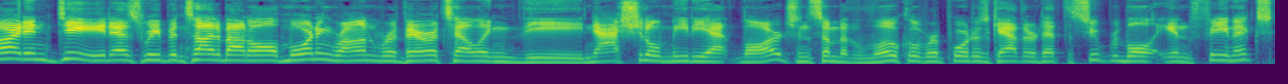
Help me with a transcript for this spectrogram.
All right, indeed. As we've been talking about all morning, Ron Rivera telling the national media at large and some of the local reporters gathered at the Super Bowl in Phoenix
